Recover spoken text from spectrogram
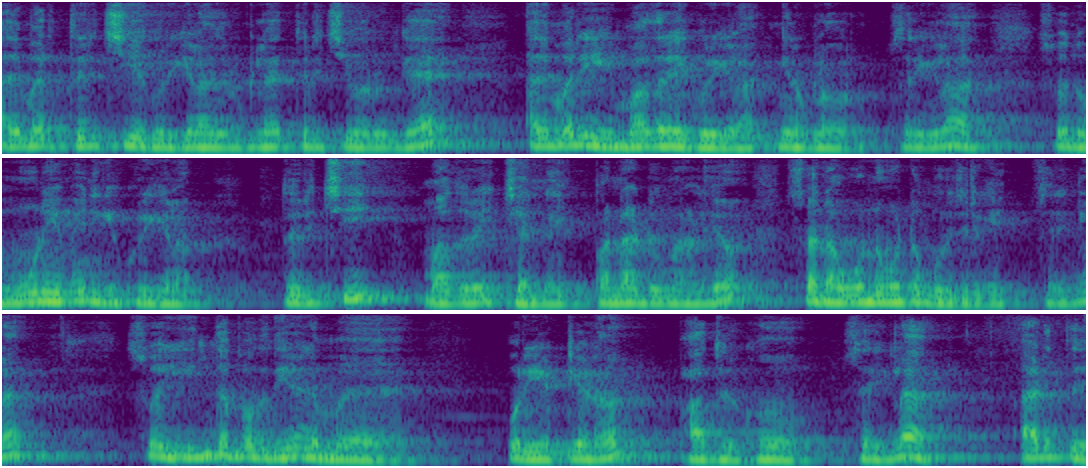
அது மாதிரி திருச்சியை குறிக்கலாம் இங்கனுக்குள்ள திருச்சி வருங்க. அது மாதிரி மதுரை குறிக்கலாம் இங்கனுக்குள்ள வரும். சரிங்களா? ஸோ இந்த மூணையுமே நீங்கள் குறிக்கலாம். திருச்சி மதுரை சென்னை பன்னாட்டு விமான நிலையம் ஸோ நான் ஒன்று மட்டும் குறிச்சிருக்கேன். சரிங்களா? ஸோ இந்த பகுதியில் நம்ம ஒரு எட்டு இடம் பார்த்துருக்கோம். சரிங்களா? அடுத்து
